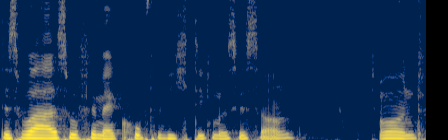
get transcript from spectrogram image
Das war auch so für meinen Kopf wichtig, muss ich sagen. Und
